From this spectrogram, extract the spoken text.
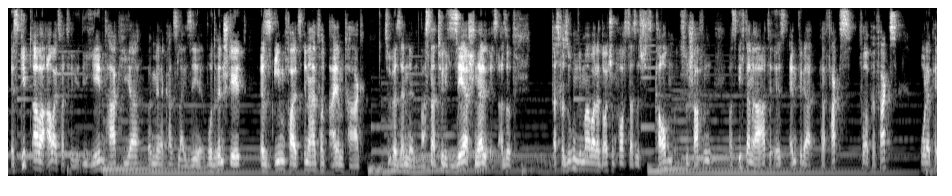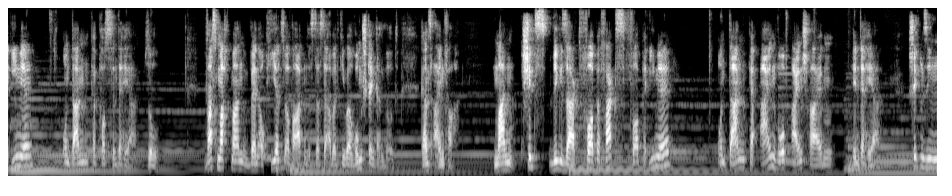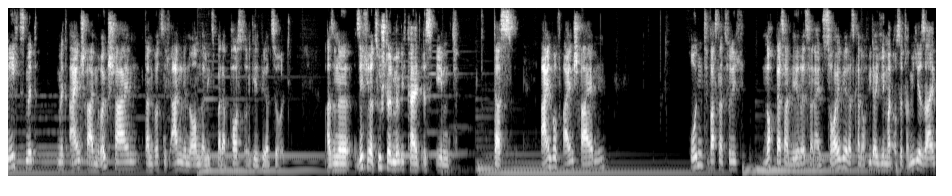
Es gibt aber Arbeitsverträge, die ich jeden Tag hier bei mir in der Kanzlei sehe, wo drin steht, es ist ebenfalls innerhalb von einem Tag zu übersenden, was natürlich sehr schnell ist. Also das versuchen Sie mal bei der Deutschen Post, das ist kaum zu schaffen. Was ich dann rate, ist entweder per Fax, vor per Fax oder per E-Mail und dann per Post hinterher. So. Was macht man, wenn auch hier zu erwarten ist, dass der Arbeitgeber rumstenkern wird? Ganz einfach. Man schickt es, wie gesagt, vor per Fax, vor per E-Mail und dann per Einwurf einschreiben hinterher. Schicken Sie nichts mit, mit Einschreiben Rückschein, dann wird es nicht angenommen, dann liegt es bei der Post und geht wieder zurück. Also eine sichere Zustellmöglichkeit ist eben das Einwurf einschreiben und was natürlich noch besser wäre, ist, wenn ein Zeuge, das kann auch wieder jemand aus der Familie sein,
